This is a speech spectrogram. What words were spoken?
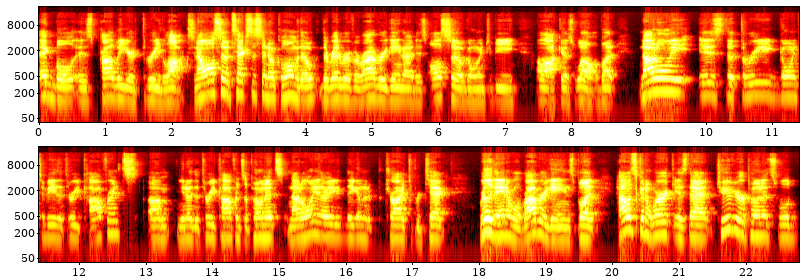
Egg Bowl is probably your three locks. Now, also Texas and Oklahoma, the, the Red River rivalry game, that is also going to be a lock as well. But not only is the three going to be the three conference, um, you know, the three conference opponents, not only are they going to try to protect really the annual rivalry games, but how it's going to work is that two of your opponents will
